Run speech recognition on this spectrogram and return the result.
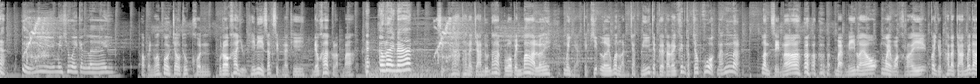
น่ะอุ้ยไม่ช่วยกันเลยเอาเป็นว่าพวกเจ้าทุกคนรอข้าอยู่ที่นี่สักสิบนาที เดี๋ยวข้ากลับมาเอ๊ะอะไรนะ สีหน้าท่านอาจารย์ดูน่ากลัวเป็นบ้าเลย ไม่อยากจะคิดเลยว่าหลังจากนี้จะเกิดอะไรขึ้นกับเจ้าพวกนั้นน่ะนั่นสินะ แบบนี้แล้วไม่ว่าใครก็หยุดท่านอาจารย์ไม่ได้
